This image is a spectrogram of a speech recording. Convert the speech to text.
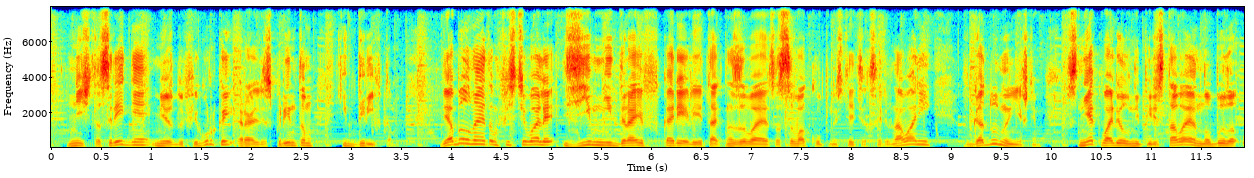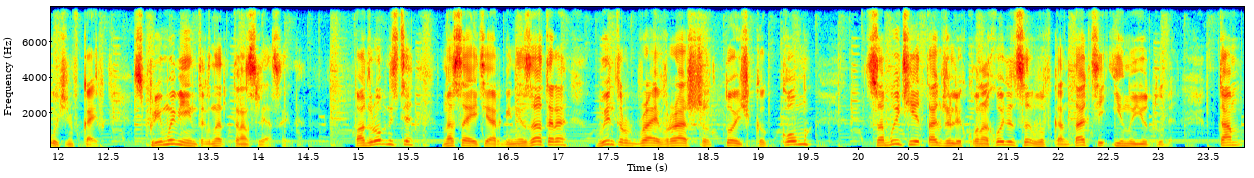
– нечто среднее между фигуркой, ралли-спринтом и дрифтом. Я был на этом фестивале «Зимний драйв в Карелии», так называется совокупность этих соревнований. В году нынешнем снег валил не переставая, но было очень в кайф, с прямыми интернет-трансляциями. Подробности на сайте организатора winterdriverussia.com. События также легко находятся во ВКонтакте и на Ютубе. Там,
